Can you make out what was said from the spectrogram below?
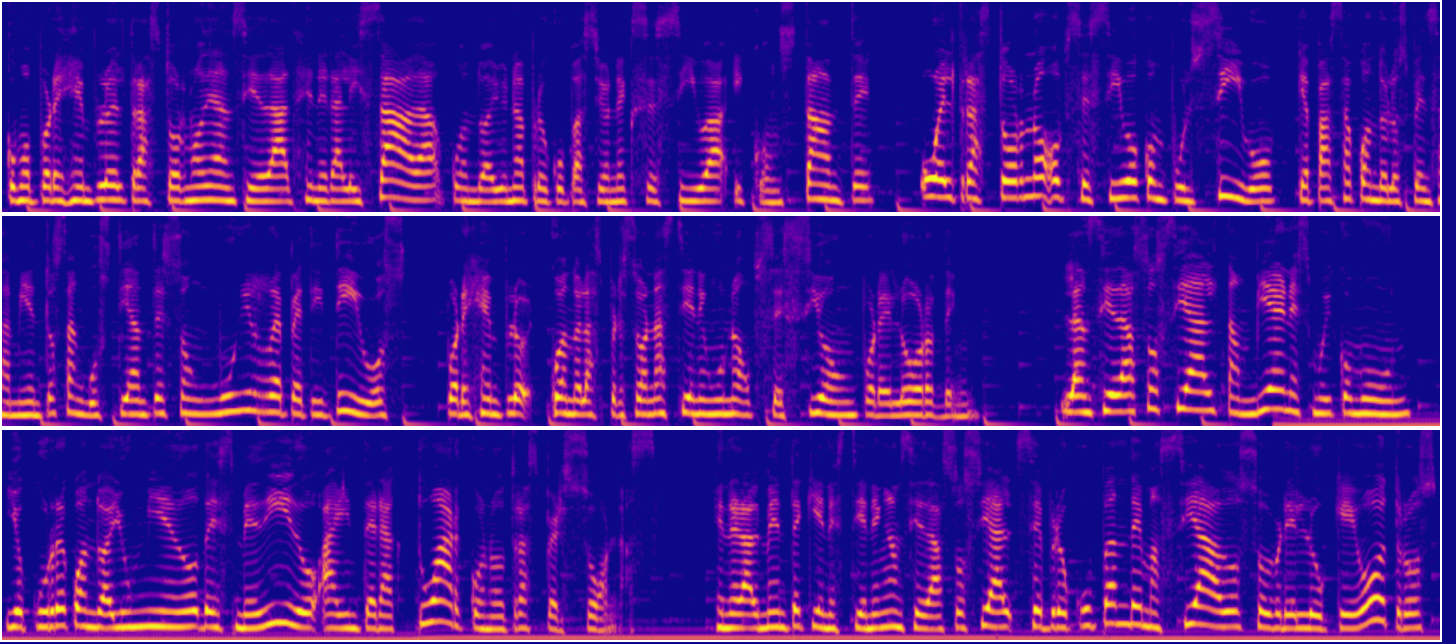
como por ejemplo el trastorno de ansiedad generalizada cuando hay una preocupación excesiva y constante, o el trastorno obsesivo compulsivo que pasa cuando los pensamientos angustiantes son muy repetitivos, por ejemplo cuando las personas tienen una obsesión por el orden. La ansiedad social también es muy común y ocurre cuando hay un miedo desmedido a interactuar con otras personas. Generalmente quienes tienen ansiedad social se preocupan demasiado sobre lo que otros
